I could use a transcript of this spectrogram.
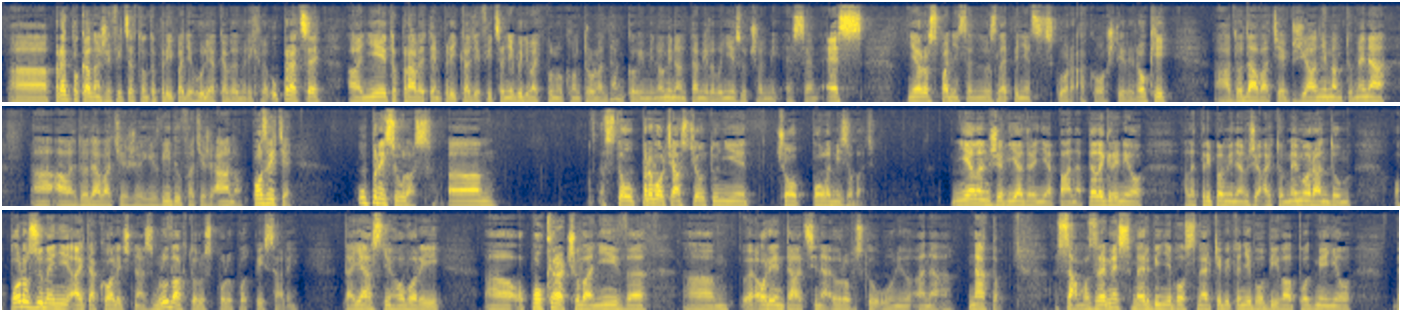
A predpokladám, že Fica v tomto prípade Huliaka veľmi rýchle uprace, ale nie je to práve ten príklad, kde Fica nebude mať plnú kontrolu nad dankovými nominantami, lebo nie sú členmi SNS. Nerozpadne sa tento zlepenec skôr ako o 4 roky a dodávate, žiaľ nemám tu mená, ale dodávate, že vy dúfate, že áno. Pozrite, úplný súhlas. Um, s tou prvou časťou tu nie je čo polemizovať. Nie len, že vyjadrenia pána Pelegriniho, ale pripomínam, že aj to memorandum o porozumení, aj tá koaličná zmluva, ktorú spolu podpísali, tá jasne hovorí o pokračovaní v orientácii na Európsku úniu a na NATO. Samozrejme, smer by nebol smer, keby to nebol býval podmienil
